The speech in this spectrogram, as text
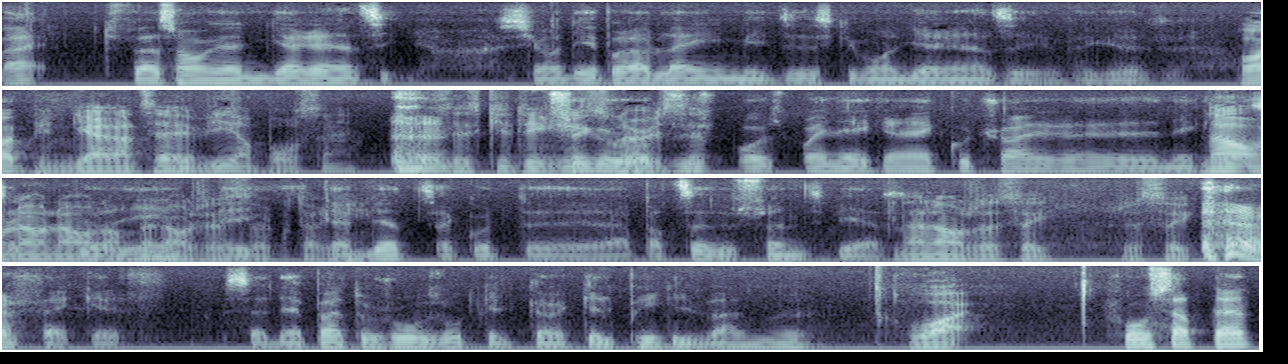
Ben, de toute façon, il y a une garantie. S'ils ont des problèmes, ils disent qu'ils vont le garantir. Que, Ouais, puis une garantie à vie en passant. C'est ce qui est Tu écrit sais sur le site. c'est pas, pas un écran qui coûte cher. hein. Un écran, Non, ça non, non, non, rien. ben non, je sais, ça coûte Une rien. tablette, ça coûte euh, à partir de 70$. piastres. Non, non, je sais, je sais. fait que ça dépend toujours aux autres quel, quel prix qu'ils vendent. là. Ouais. Faut certain que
